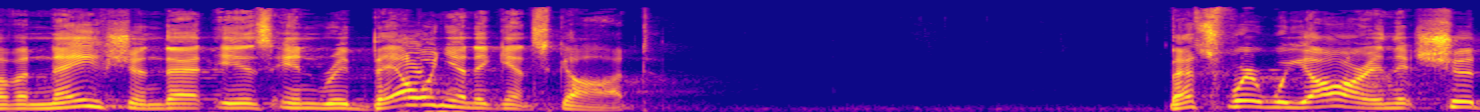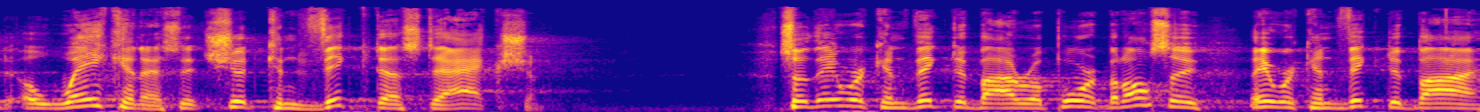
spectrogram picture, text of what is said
of a nation that is in rebellion against God. That's where we are, and it should awaken us, it should convict us to action. So they were convicted by a report, but also they were convicted by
